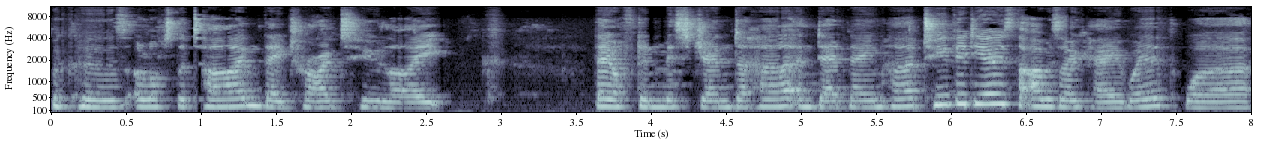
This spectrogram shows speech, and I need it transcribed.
because a lot of the time they try to like they often misgender her and dead name her. Two videos that I was okay with were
